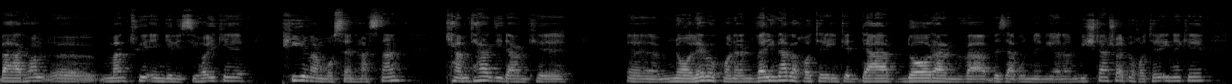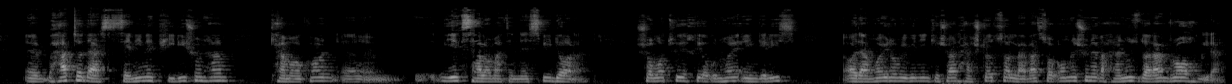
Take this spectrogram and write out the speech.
به هر حال من توی انگلیسی هایی که پیر و مسن هستن کمتر دیدم که ناله بکنن ولی نه به خاطر اینکه درد دارن و به زبون نمیارن. بیشتر شاید به خاطر اینه که حتی در سنین پیریشون هم کماکان یک سلامت نسبی دارن. شما توی خیابونهای انگلیس آدمهایی رو می‌بینین که شاید 80 سال 90 سال عمرشونه و هنوز دارن راه میرن.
